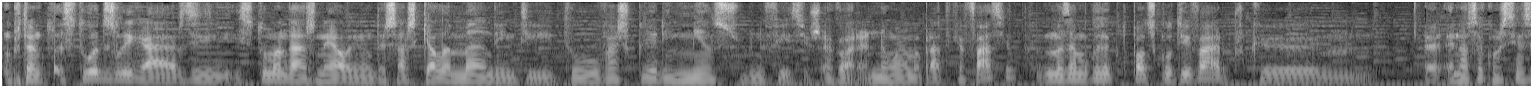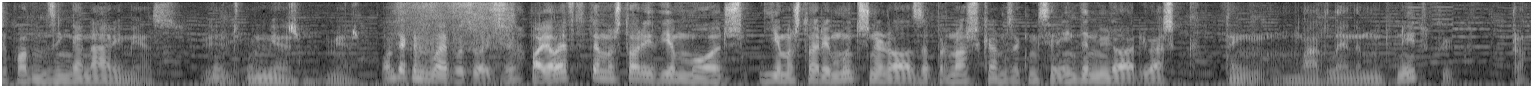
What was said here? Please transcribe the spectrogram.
Portanto, se tu a desligares e, e se tu mandares nela e não deixares que ela mande em ti, tu vais escolher imensos benefícios. Agora, não é uma prática fácil, mas é uma coisa que tu podes cultivar, porque hum, a, a nossa consciência pode nos enganar imenso. Muito bom. mesmo, mesmo. Onde é que me levas hoje? Olha, levo-te até uma história de amores e é uma história muito generosa para nós ficarmos a conhecer ainda melhor. Eu acho que tem um lado de lenda muito bonito, que pronto,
